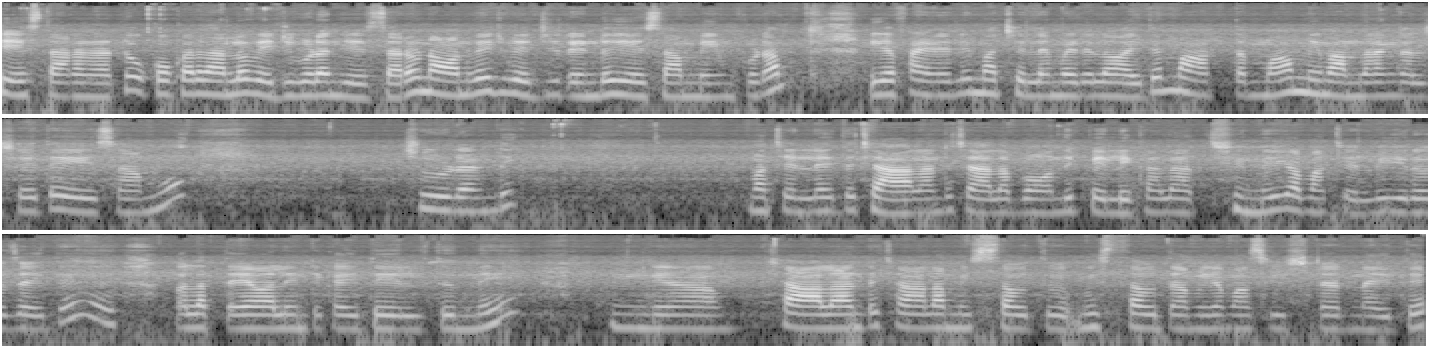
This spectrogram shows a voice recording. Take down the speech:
చేస్తారన్నట్టు ఒక్కొక్కరు దానిలో వెజ్ కూడా చేస్తారు. నాన్ వెజ్ వెజ్ రెండు చేసాము మేము కూడా. ఇక ఫైనల్లీ మా చెల్లె మెడలో అయితే మా అత్తమ్మ మేము అందరం కలిసి అయితే వేసాము. చూడండి. మా చెల్లి అయితే చాలా అంటే చాలా బాగుంది. పెళ్ళి కాలం వచ్చింది. ఇక మా చెల్లి ఈరోజు అయితే వాళ్ళ అత్తయ్య వాళ్ళ ఇంటికి అయితే వెళ్తుంది. ఇంకా చాలా అంటే చాలా మిస్ అవుతూ మిస్ అవుతాం ఇక మా సిస్టర్ని అయితే.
